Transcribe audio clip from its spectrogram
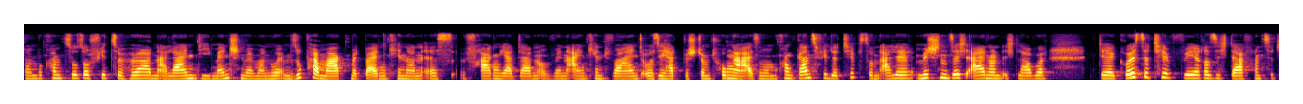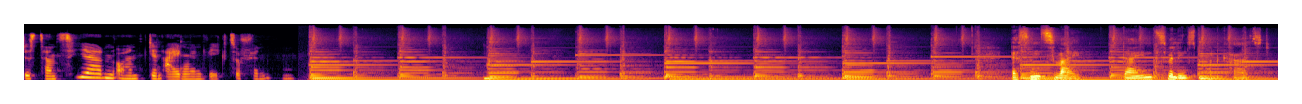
Man bekommt so, so viel zu hören. Allein die Menschen, wenn man nur im Supermarkt mit beiden Kindern ist, fragen ja dann, oh, wenn ein Kind weint, oh, sie hat bestimmt Hunger. Also man bekommt ganz viele Tipps und alle mischen sich ein. Und ich glaube, der größte Tipp wäre, sich davon zu distanzieren und den eigenen Weg zu finden. Essen 2, dein Zwillingspodcast.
